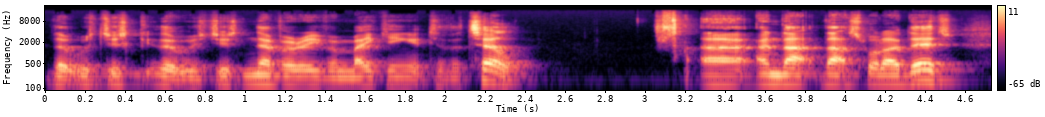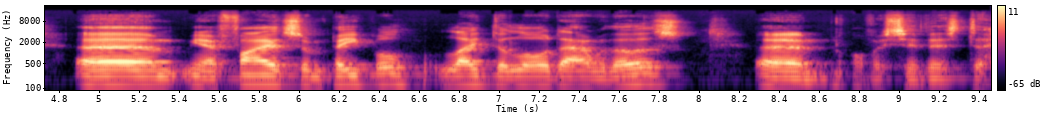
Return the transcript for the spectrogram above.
that was just that was just never even making it to the till. Uh, and that that's what I did. Um, you know, fired some people, laid the law down with others. Um, obviously, there's the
